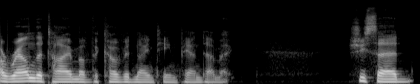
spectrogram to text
around the time of the COVID 19 pandemic. She said,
